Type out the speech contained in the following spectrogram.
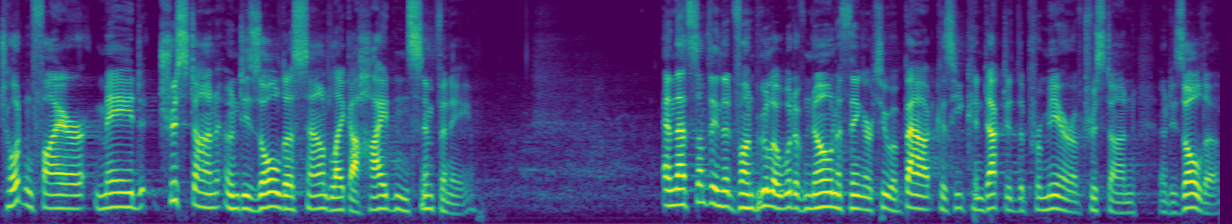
Totenfeier made Tristan und Isolde sound like a Haydn symphony. And that's something that von Bülow would have known a thing or two about because he conducted the premiere of Tristan and Isolde.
